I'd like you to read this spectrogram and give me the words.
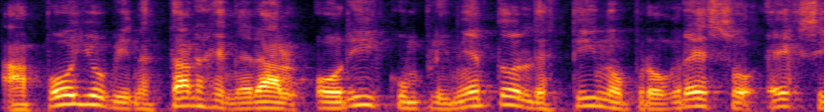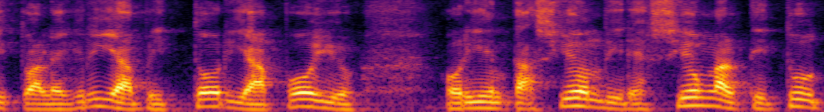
apoyo, bienestar general, Ori, cumplimiento del destino, progreso, éxito, alegría, victoria, apoyo, orientación, dirección, altitud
